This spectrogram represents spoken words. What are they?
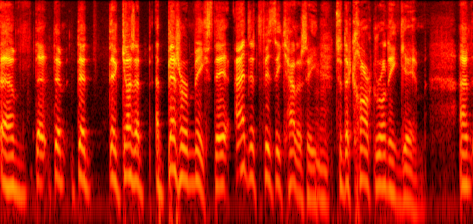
um, the the the they got a, a better mix. They added physicality mm. to the Cork running game. And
